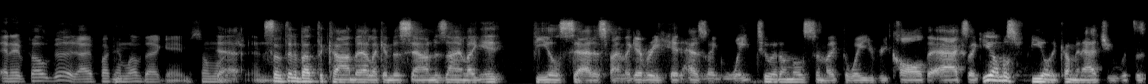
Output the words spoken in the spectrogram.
and it felt good. I fucking love that game so much. Yeah, and something about the combat, like in the sound design, like it feels satisfying. Like every hit has like weight to it almost, and like the way you recall the axe, like you almost feel it coming at you with the,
